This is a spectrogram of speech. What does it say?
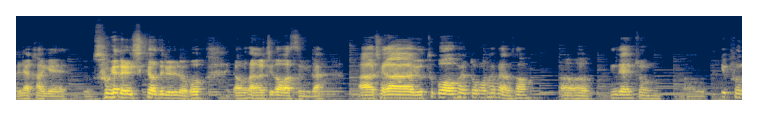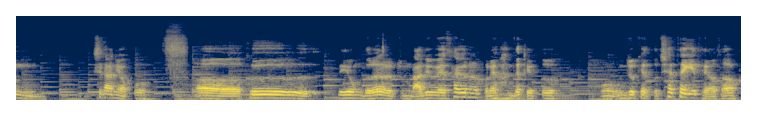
간략하게 좀 소개를 시켜드리려고 영상을 찍어봤습니다. 아, 제가 유튜버 활동을 하면서 어, 굉장히 좀 어, 뜻깊은 시간이었고 어, 그 내용들을 좀 라디오에 사연을 보내봤는데 그게 또운 좋게 또 채택이 되어서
